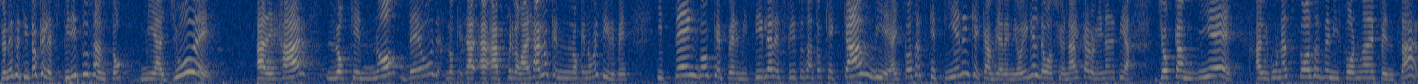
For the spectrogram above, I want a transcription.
Yo necesito que el Espíritu Santo me ayude a dejar lo que no debo, lo que, perdón, a dejar lo que, lo que no me sirve y tengo que permitirle al Espíritu Santo que cambie. Hay cosas que tienen que cambiar en mí. Hoy en el devocional Carolina decía, yo cambié algunas cosas de mi forma de pensar.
